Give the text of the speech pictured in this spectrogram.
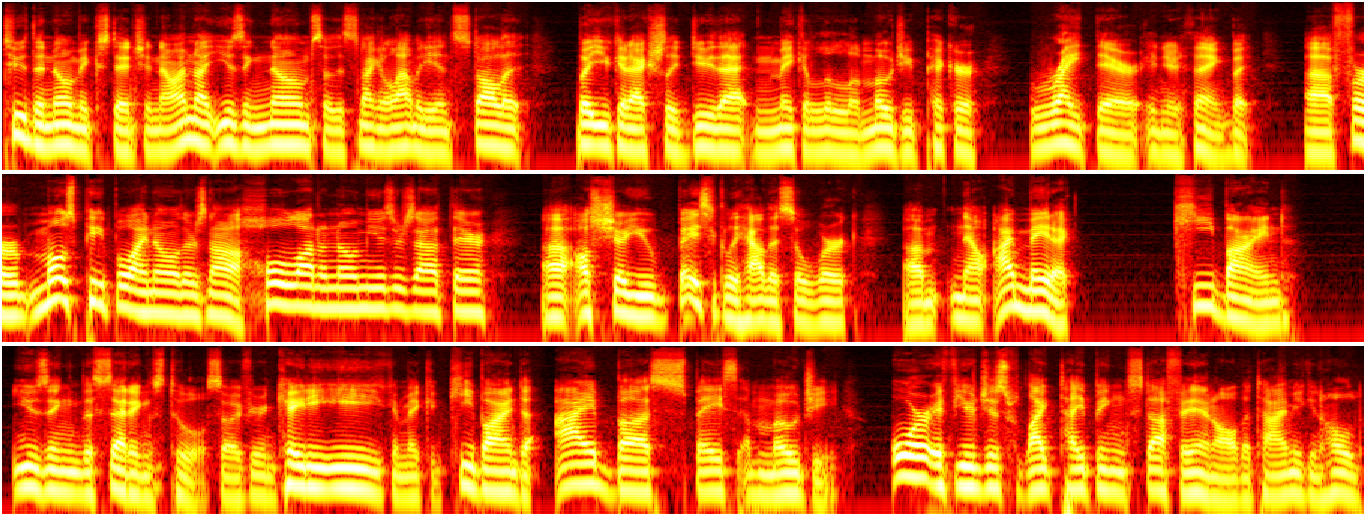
to the GNOME extension. Now, I'm not using GNOME, so it's not going to allow me to install it, but you could actually do that and make a little emoji picker right there in your thing. But uh, for most people, I know there's not a whole lot of GNOME users out there. Uh, I'll show you basically how this will work. Um, now, I made a keybind using the settings tool. So if you're in KDE, you can make a keybind to ibus space emoji. Or if you just like typing stuff in all the time, you can hold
